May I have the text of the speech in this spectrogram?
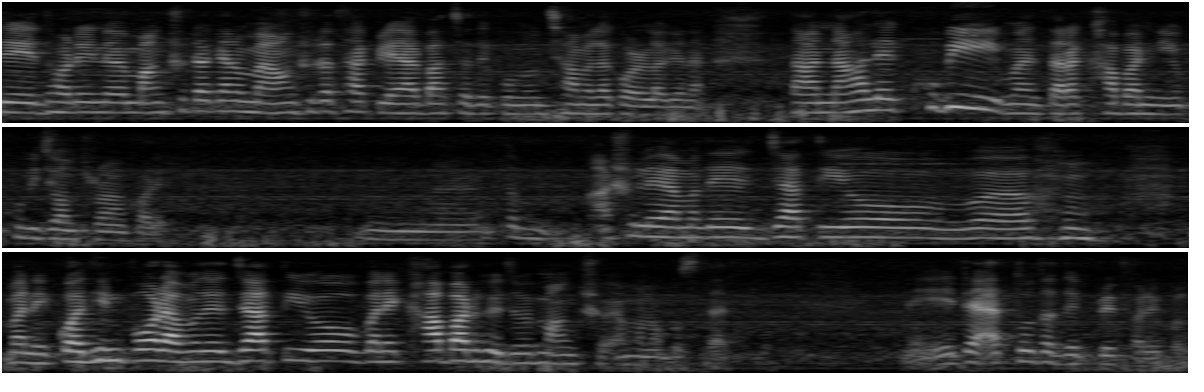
যে ধরেন মাংসটা কেন, মাংসটা থাকলে আর বাচ্চাদের কোনো ঝামেলা করা লাগে না। তা না হলে খুবই মানে তারা খাবার নিয়ে খুবই যন্ত্রণা করে। তো আসলে আমাদের জাতীয় মানে কদিন পর আমাদের জাতীয় মানে খাবার হয়ে যাবে মাংস, এমন অবস্থা আর কি। মানে এটা এত তাদের প্রেফারেবল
